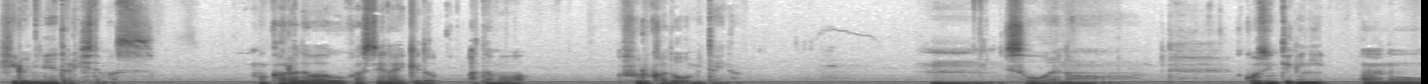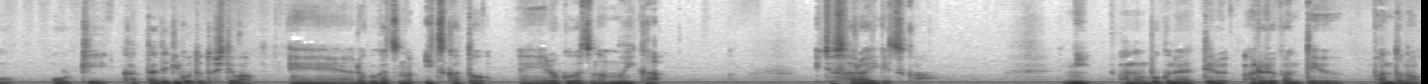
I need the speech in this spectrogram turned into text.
昼に寝たりしてます。まあ、体は動かしてないけど頭はフル稼働みたいな。うんそうやな。個人的にあの大きかった出来事としては、えー6月の5日と、えー6月の6日一応再来月かにあの僕のやってるアルルカンっていうバンドの、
